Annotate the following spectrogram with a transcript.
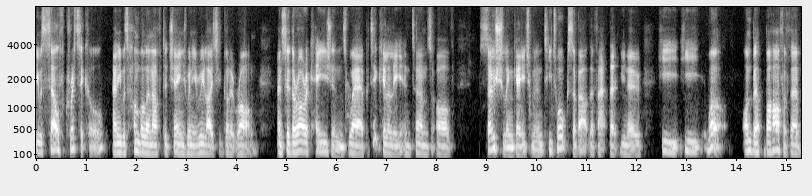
he was self-critical and he was humble enough to change when he realized he'd got it wrong. And so there are occasions where particularly in terms of social engagement he talks about the fact that you know he he well on be- behalf of the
